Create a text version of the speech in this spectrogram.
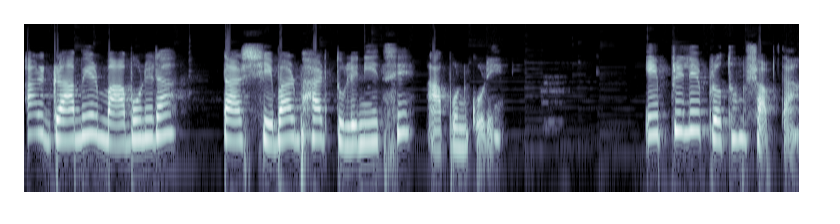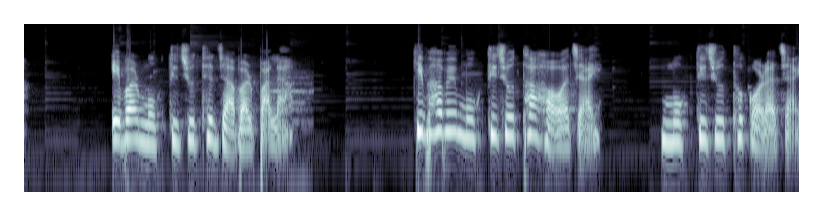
আর গ্রামের মা বোনেরা তার সেবার ভার তুলে নিয়েছে আপন করে। এপ্রিলের প্রথম সপ্তাহ। এবার মুক্তিযুদ্ধে যাবার পালা। কীভাবে মুক্তিযোদ্ধা হওয়া যায়, মুক্তিযুদ্ধ করা যায়?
